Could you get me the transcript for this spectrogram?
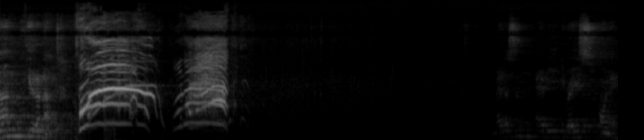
Pakanan Hiranat. Madison Abby Grace Honig.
